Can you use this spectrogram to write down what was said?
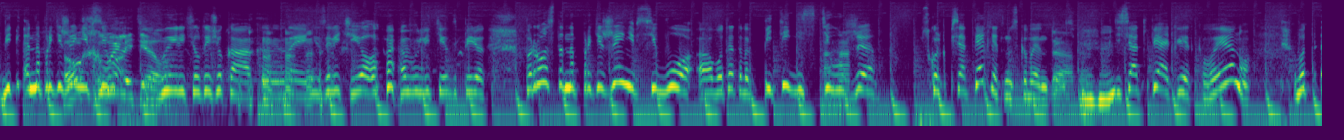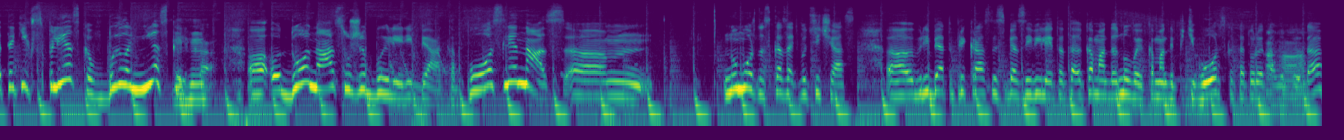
ведь на протяжении Ох, всего... вылетел. Вылетел-то еще как. э, Да, и не залетел, вылетел вперед. Просто на протяжении всего э, вот этого 50 уже сколько, 55 лет мы с КВН, то Да. есть 55 лет КВНу, вот таких всплесков было несколько. Э, До нас уже были ребята, после нас... эм, ну, можно сказать, вот сейчас э, ребята прекрасно себя заявили. Это команда, новая команда Пятигорска, которая там Ага. вот, да,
